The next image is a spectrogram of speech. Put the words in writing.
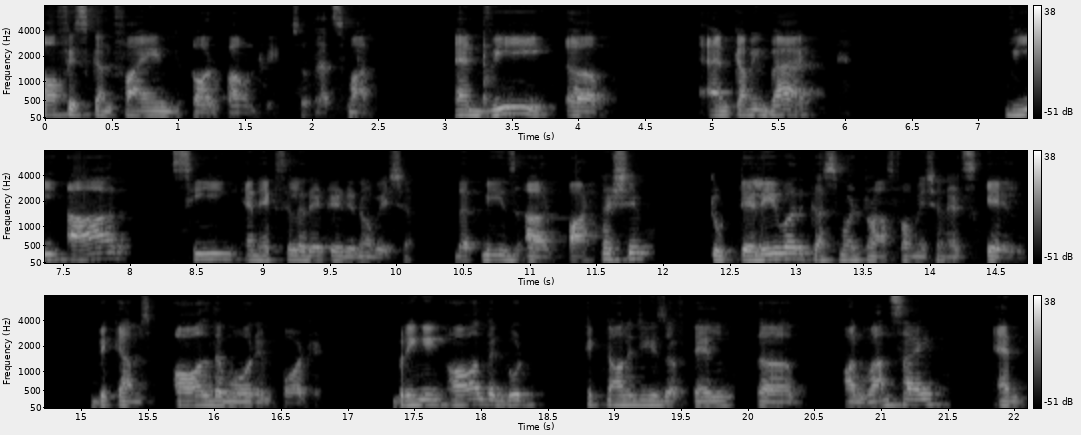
office confined or boundary. So that's one. And we, uh, and coming back, we are seeing an accelerated innovation. That means our partnership to deliver customer transformation at scale becomes all the more important. Bringing all the good technologies of Dell uh, on one side and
